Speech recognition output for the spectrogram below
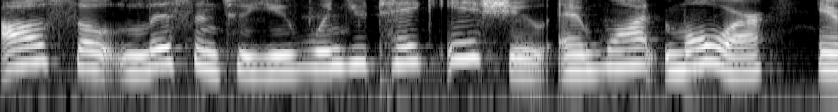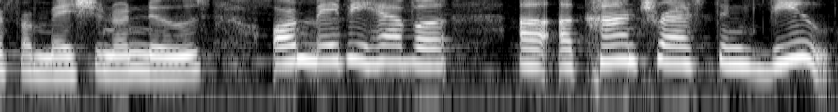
also listen to you when you take issue and want more information or news, or maybe have a, a, a contrasting view.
